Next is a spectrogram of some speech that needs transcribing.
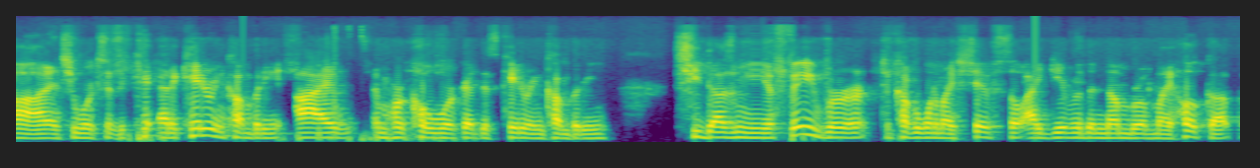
Uh, and she works at a, at a catering company. I am her coworker at this catering company. She does me a favor to cover one of my shifts, so I give her the number of my hookup,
